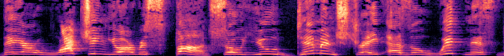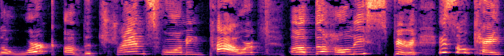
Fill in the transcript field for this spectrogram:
They are watching your response. So you demonstrate as a witness the work of the transforming power of the Holy Spirit. It's okay.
